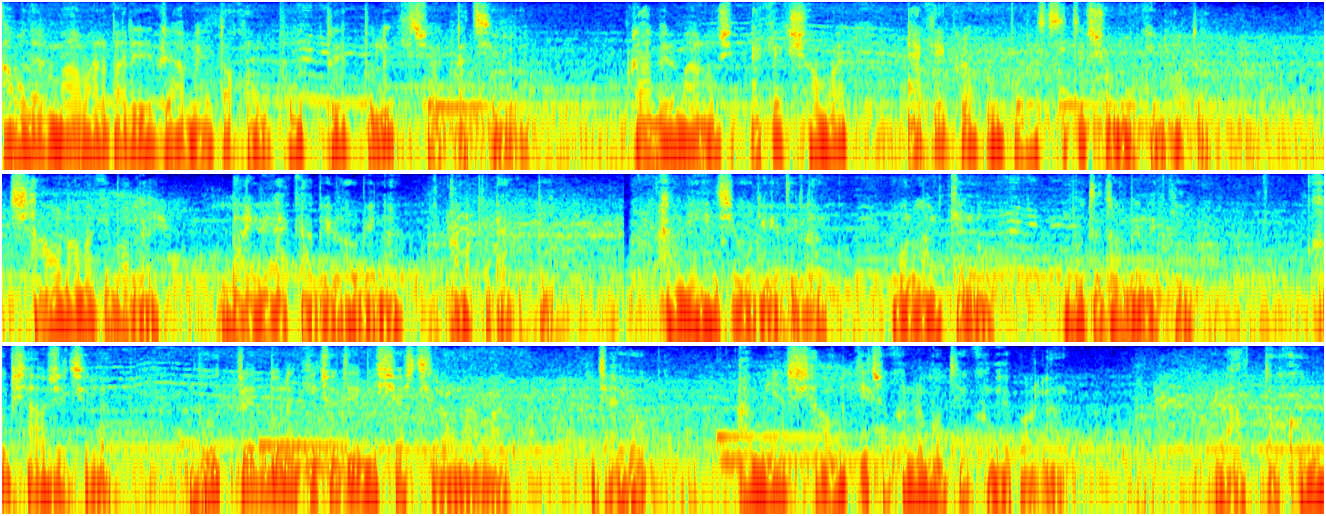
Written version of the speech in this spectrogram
আমাদের মামার বাড়ির গ্রামে তখন ভূত প্রেত বলে কিছু একটা ছিল। গ্রামের মানুষ এক এক সময় এক এক রকম পরিস্থিতির সম্মুখীন হতো। শাওন আমাকে বলে, বাইরে একা বের হবে না, আমাকে ডাকবি। আমি হেসে উড়িয়ে দিলাম। বললাম, কেন? ভূতে ধরবে নাকি? খুব সাহসী ছিলাম ভূত প্রেত বলে কিছুতেই বিশ্বাস ছিল না আমার। যাই হোক, আমি আর শাওন কিছুক্ষণের মধ্যে ঘুমিয়ে পড়লাম। রাত তখন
